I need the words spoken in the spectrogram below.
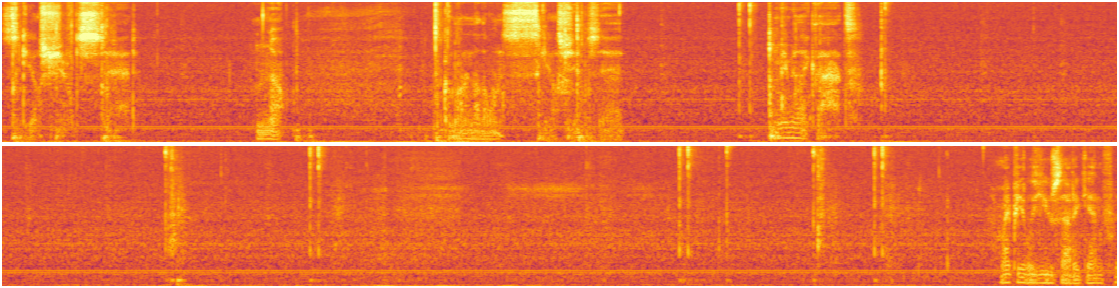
scale shift Z? No. Come on, another one. Scale shift Z. Maybe like that. I might be able to use that again for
